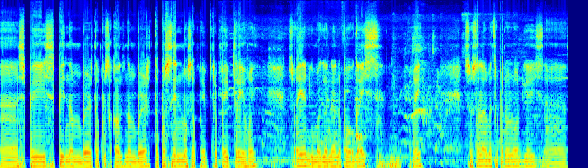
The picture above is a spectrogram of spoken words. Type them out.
uh, space, pin number, tapos account number. Tapos send mo sa 5353, okay? So, ayan. Gumagana na po guys. Okay? So, salamat sa panonood guys. Uh,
